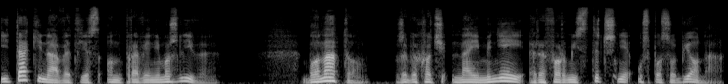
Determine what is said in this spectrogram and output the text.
I taki nawet jest on prawie niemożliwy, bo na to, żeby choć najmniej reformistycznie usposobiona,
